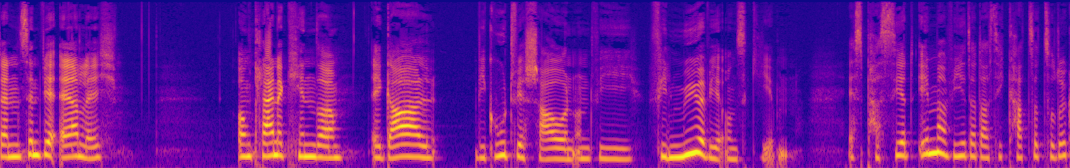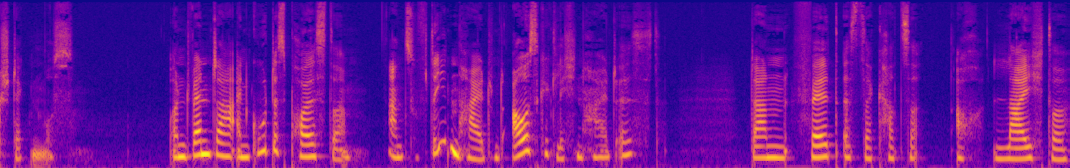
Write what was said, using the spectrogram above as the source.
Denn sind wir ehrlich, um kleine Kinder egal wie gut wir schauen und wie viel Mühe wir uns geben, es passiert immer wieder, dass die Katze zurückstecken muss. Und wenn da ein gutes Polster an Zufriedenheit und Ausgeglichenheit ist, dann fällt es der Katze auch leichter,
